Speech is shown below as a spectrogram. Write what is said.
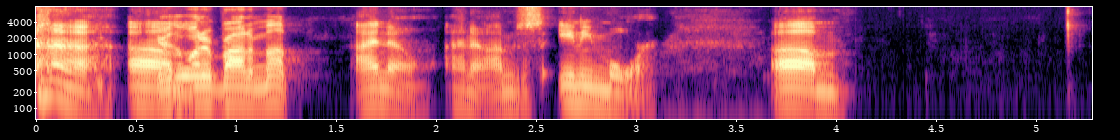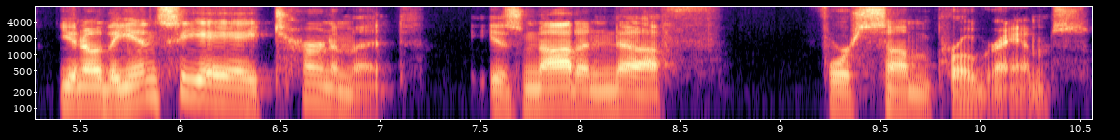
um, You're the one who brought him up. I know. I know. I'm just anymore. Um, you know, the NCAA tournament is not enough for some programs.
